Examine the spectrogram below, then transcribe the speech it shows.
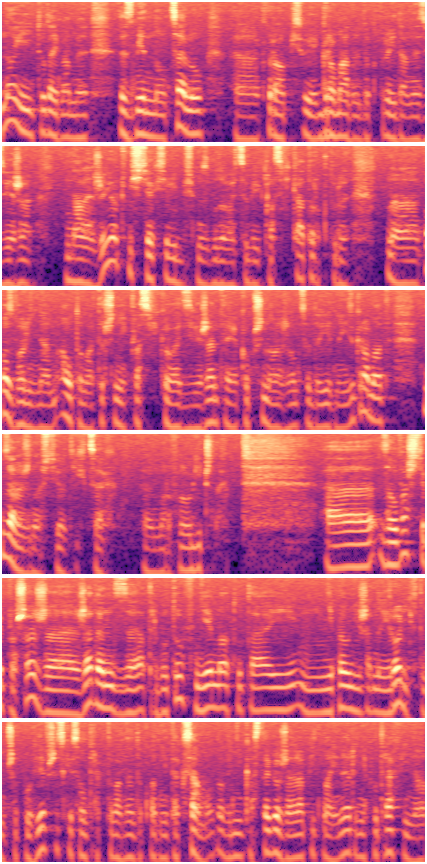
no i tutaj mamy zmienną celu, e, która opisuje gromadę, do której dane zwierzę należy. I oczywiście chcielibyśmy zbudować sobie klasyfikator, który e, pozwoli nam automatycznie klasyfikować zwierzęta jako przynależące do jednej z gromad, w zależności od ich cech morfologicznych. Zauważcie proszę, że żaden z atrybutów nie ma tutaj, nie pełni żadnej roli w tym przepływie, wszystkie są traktowane dokładnie tak samo. To wynika z tego, że RapidMiner nie potrafi na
